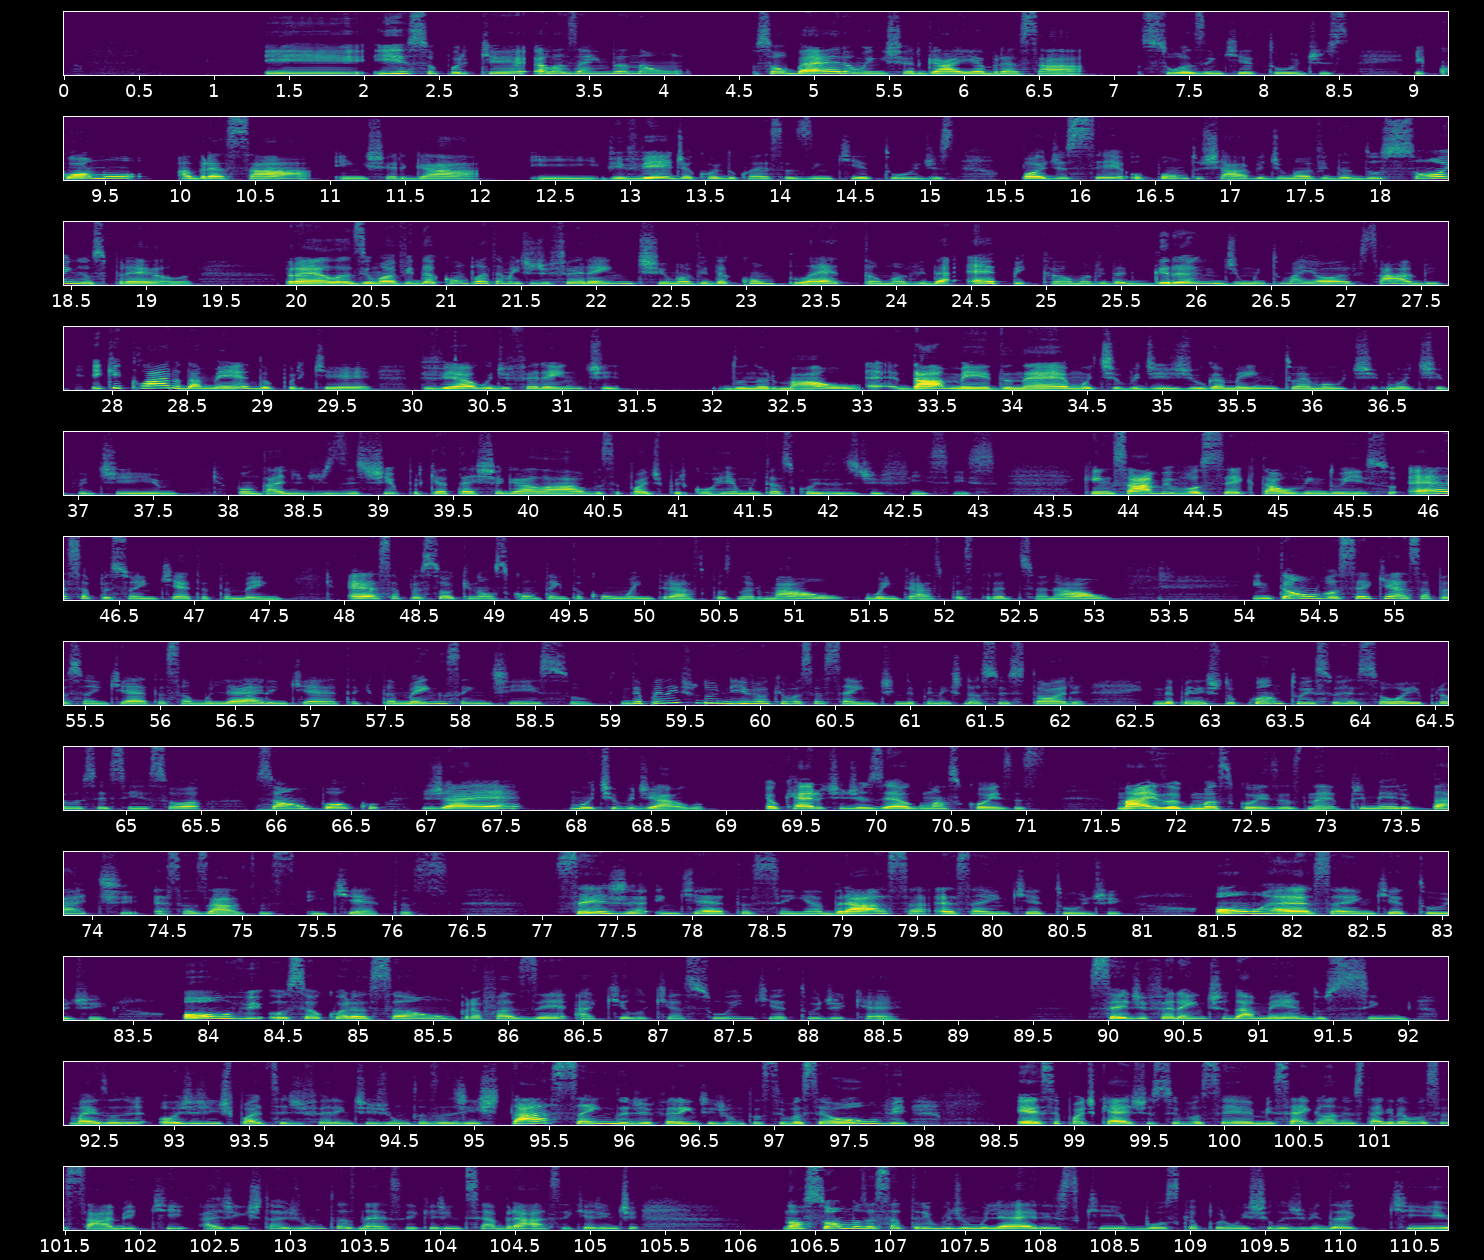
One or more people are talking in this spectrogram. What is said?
E isso porque elas ainda não souberam enxergar e abraçar suas inquietudes e como abraçar, enxergar e viver de acordo com essas inquietudes pode ser o ponto chave de uma vida dos sonhos para ela, para elas e uma vida completamente diferente, uma vida completa, uma vida épica, uma vida grande, muito maior, sabe? E que claro, dá medo, porque viver algo diferente do normal, é, dá medo, né? É motivo de julgamento, é motivo de vontade de desistir, porque até chegar lá você pode percorrer muitas coisas difíceis. Quem sabe você que está ouvindo isso é essa pessoa inquieta também. É essa pessoa que não se contenta com o entre aspas normal, o entre aspas tradicional então, você que é essa pessoa inquieta, essa mulher inquieta que também sente isso, independente do nível que você sente, independente da sua história, independente do quanto isso ressoa aí para você, se ressoa só um pouco, já é motivo de algo. Eu quero te dizer algumas coisas, mais algumas coisas, né? Primeiro, bate essas asas inquietas. Seja inquieta sim, abraça essa inquietude. Honra essa inquietude Ouve o seu coração para fazer aquilo que a sua inquietude quer. Ser diferente dá medo, sim, mas hoje, hoje a gente pode ser diferente juntas. A gente está sendo diferente juntas. Se você ouve Esse podcast, se você me segue lá no Instagram, você sabe que a gente tá juntas nessa e que a gente se abraça e que a gente. Nós somos essa tribo de mulheres que busca por um estilo de vida que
